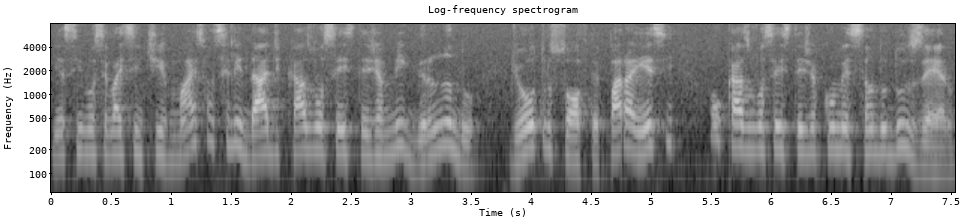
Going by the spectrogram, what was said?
e assim você vai sentir mais facilidade caso você esteja migrando de outro software para esse ou caso você esteja começando do zero.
